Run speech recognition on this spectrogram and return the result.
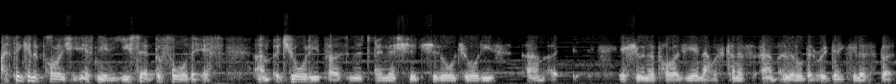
I think an apology is needed. You said before that if a Geordie person was doing this, should should all Geordies issue an apology, and that was kind of um, a little bit ridiculous. But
